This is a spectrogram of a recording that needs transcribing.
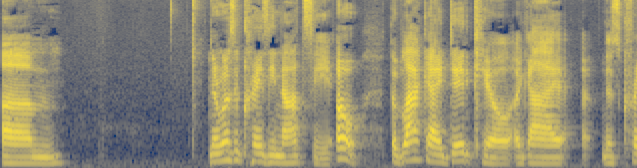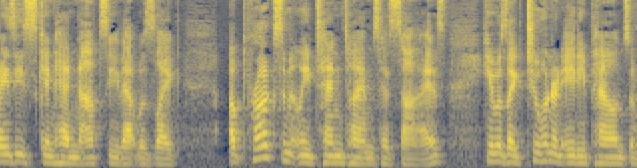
um, there was a crazy Nazi. Oh, the black guy did kill a guy, uh, this crazy skinhead Nazi that was like approximately 10 times his size. He was like 280 pounds of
